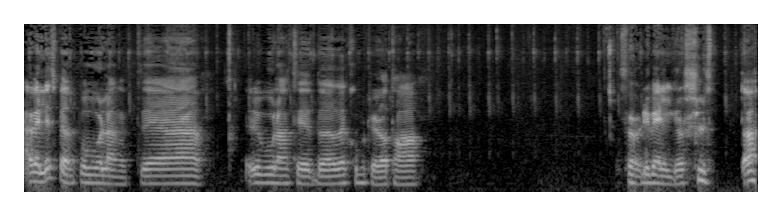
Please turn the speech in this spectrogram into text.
Jeg er veldig spent på hvor lang tid, hvor lang tid det kommer til å ta før de velger å slutte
